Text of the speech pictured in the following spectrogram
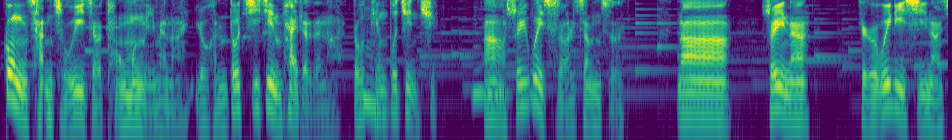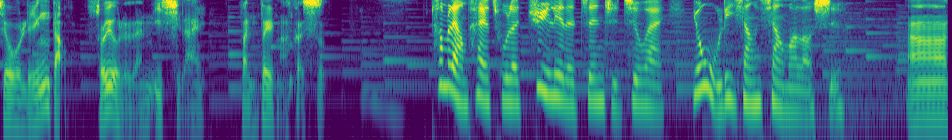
共产主义者同盟里面呢，有很多激进派的人啊，都听不进去，嗯，啊，所以为此而争执。那。所以呢，这个威利希呢就领导所有的人一起来反对马克思。他们两派除了剧烈的争执之外，有武力相向吗？老师？啊，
